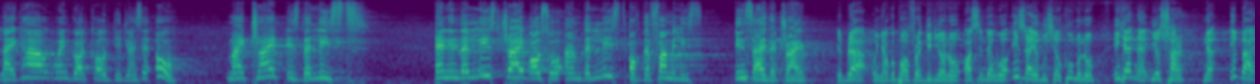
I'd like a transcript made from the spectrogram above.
Like how when God called Gideon, he said, Oh, my tribe is the least. And in the least tribe also, I'm the least of the families inside the tribe. ɛberɛ a onyankopɔn frɛ gideon no ɔsen dɛ wɔ israel abusuakuo mu no ihe na yɛsɔre na iba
